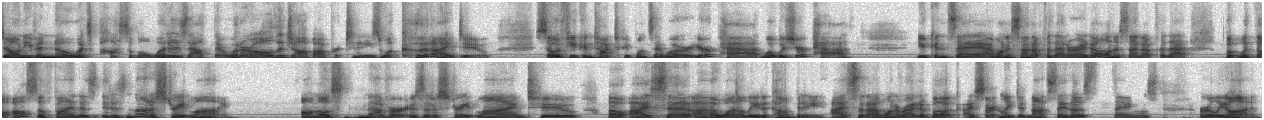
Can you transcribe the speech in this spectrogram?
don't even know what's possible. What is out there? What are all the mm. job opportunities? What could I do? So if you can talk to people and say, "What are your path? What was your path?" You can say, "I want to sign up for that," or "I don't want to sign up for that." But what they'll also find is it is not a straight line. Almost mm-hmm. never is it a straight line to, "Oh, I said I want to lead a company. I said I want to write a book." I certainly did not say those things early mm. on.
